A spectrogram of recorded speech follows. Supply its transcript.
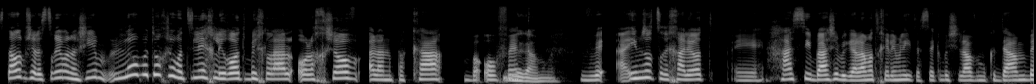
סטארט-אפ של 20 אנשים, לא בטוח שהוא מצליח לראות בכלל, או לחשוב על הנפקה באופק. לגמרי. והאם זו צריכה להיות הסיבה שבגללה מתחילים להתעסק בשלב מוקדם ב...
